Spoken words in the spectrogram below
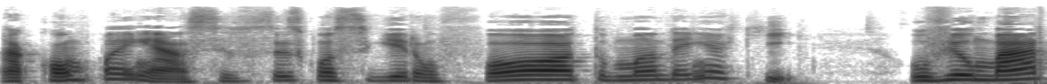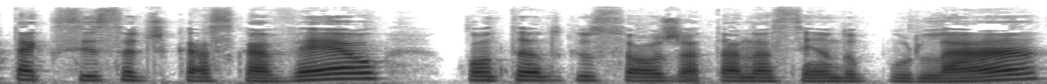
acompanhar. Se vocês conseguiram foto, mandem aqui. O Vilmar, taxista de Cascavel, contando que o sol já está nascendo por lá.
